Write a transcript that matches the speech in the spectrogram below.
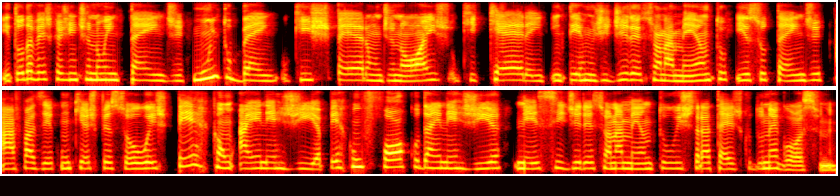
E toda vez que a gente não entende muito bem o que esperam de nós, o que querem em termos de direcionamento, isso tende a fazer com que as pessoas percam a energia, percam o foco da energia nesse direcionamento estratégico do negócio, né?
